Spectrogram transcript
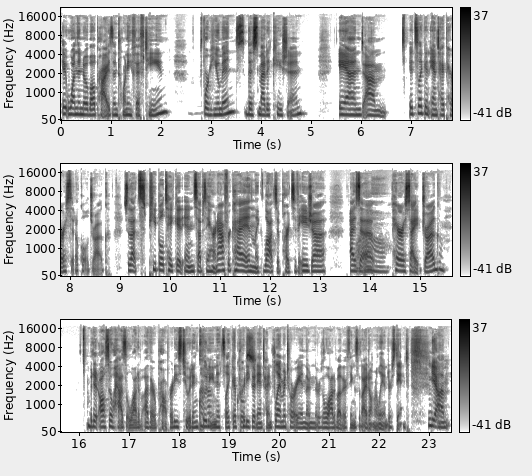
it won the Nobel Prize in 2015 for humans. This medication, and um, it's like an anti-parasitical drug. So that's people take it in sub-Saharan Africa and like lots of parts of Asia as a parasite drug but it also has a lot of other properties to it including it's like a pretty good anti-inflammatory and then there's a lot of other things that i don't really understand. Yeah. um,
